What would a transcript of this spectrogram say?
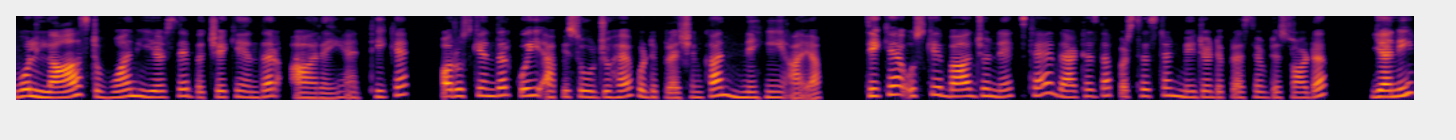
वो लास्ट वन ईयर से बच्चे के अंदर आ रही हैं, ठीक है? और उसके अंदर कोई एपिसोड जो है, वो डिप्रेशन का नहीं आया, ठीक है? उसके बाद जो नेक्स्ट है that is the persistent major depressive disorder यानी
